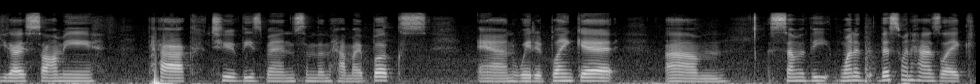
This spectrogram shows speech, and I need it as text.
you guys saw me pack two of these bins. Some of them have my books and weighted blanket. Um, some of the one of the, this one has like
